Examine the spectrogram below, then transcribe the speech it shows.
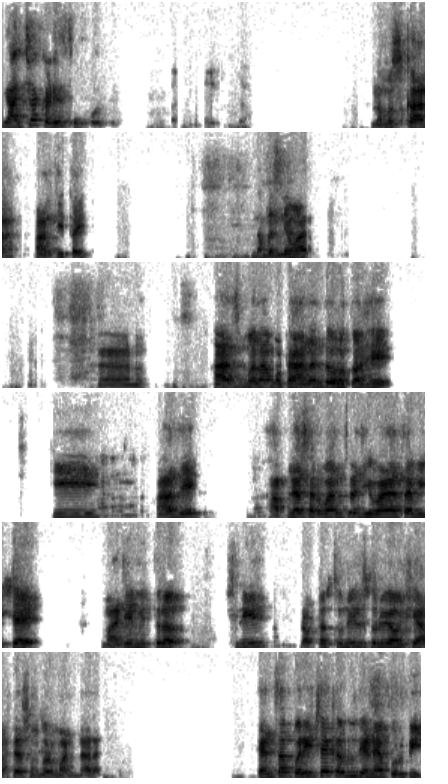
यांच्याकडे सोपवते. नमस्कार आरतीताई. धन्यवाद. आज मला मोठा आनंद होतो आहे की आज एक आपल्या सर्वांचा जिव्हाळ्याचा विषय माझे मित्र श्री डॉक्टर सुनील सूर्यवंशी आपल्यासमोर मांडणार आहे त्यांचा परिचय करून देण्यापूर्वी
